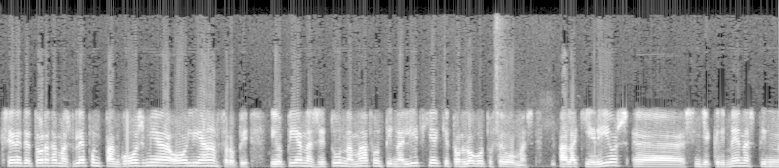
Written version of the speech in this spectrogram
ξέρετε τώρα θα μας βλέπουν παγκόσμια όλοι οι άνθρωποι οι οποίοι αναζητούν να μάθουν την αλήθεια και τον λόγο του Θεού μας. Αλλά κυρίως ε, συγκεκριμένα στην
